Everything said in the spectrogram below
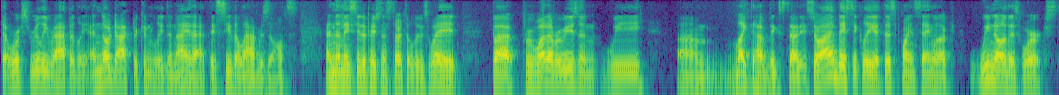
that works really rapidly, and no doctor can really deny that. They see the lab results, and then they see the patient start to lose weight. But for whatever reason, we um, like to have big studies. So I'm basically at this point saying, look, we know this works.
